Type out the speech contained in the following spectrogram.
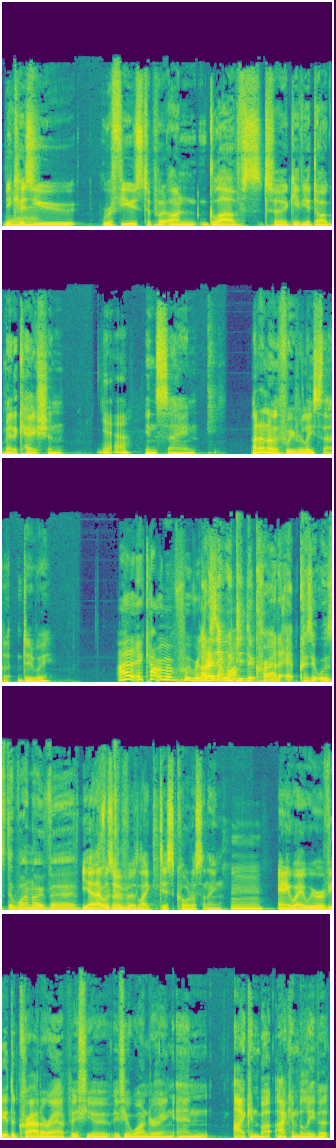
because Yeah. you refuse to put on gloves to give your dog medication. Yeah. Insane. I don't know if we released that, did we? I, I can't remember if we released. I released don't think that we one. did the Crowder app because it was the one over. Yeah, that was fucking- over like Discord or something. Mm. Anyway, we reviewed the Crowder app if you if you're wondering, and I can but I can believe it.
